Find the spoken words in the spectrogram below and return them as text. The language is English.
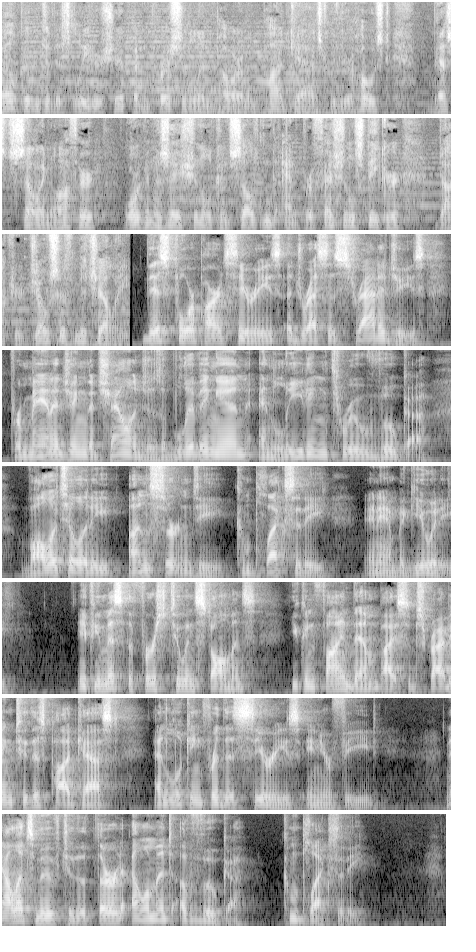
Welcome to this leadership and personal empowerment podcast with your host, best selling author, organizational consultant, and professional speaker, Dr. Joseph Michelli. This four part series addresses strategies for managing the challenges of living in and leading through VUCA volatility, uncertainty, complexity, and ambiguity. If you missed the first two installments, you can find them by subscribing to this podcast and looking for this series in your feed. Now let's move to the third element of VUCA complexity.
